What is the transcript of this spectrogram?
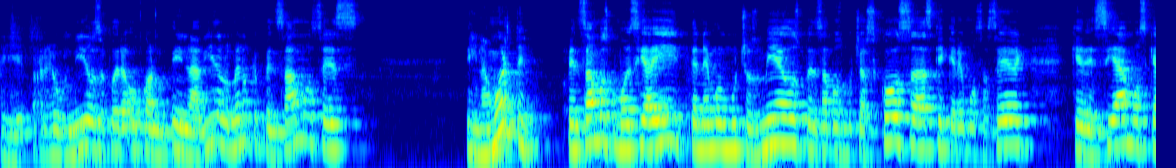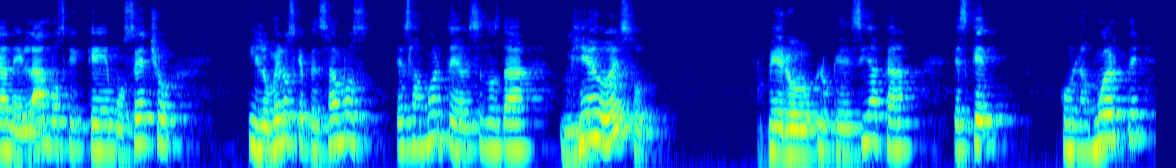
eh, reunidos o cuando, en la vida, lo menos que pensamos es en la muerte. Pensamos, como decía ahí, tenemos muchos miedos, pensamos muchas cosas, qué queremos hacer, qué deseamos, qué anhelamos, qué, qué hemos hecho. Y lo menos que pensamos es la muerte y a veces nos da miedo eso. Pero lo que decía acá es que con la muerte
